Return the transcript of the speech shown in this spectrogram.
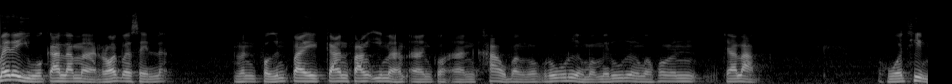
ไม่ได้อยู่กับการละหมาดร้อยเปอร์เซ็นต์แล้วมันฝืนไปการฟังอิหม่ามอ่านก็อ่านเข้าบางรู้เรื่องบางไม่รู้เรื่องบางเพราะมันจะหลับหัวทิ่ม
